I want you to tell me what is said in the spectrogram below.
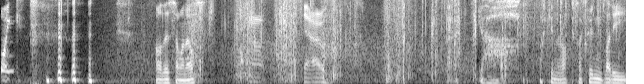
Boink! Oh, there's someone else. Oh, no. Oh, fucking rocks. I couldn't bloody...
